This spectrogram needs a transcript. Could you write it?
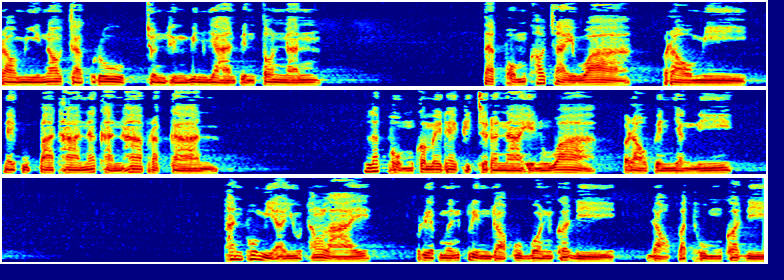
เรามีนอกจากรูปจนถึงวิญญาณเป็นต้นนั้น แต่ผมเข้าใจว่า เรามีในอุปาทานขันห้าประการ และผมก็ไม่ได้พิจารณาเห็นว่า เราเป็นอย่างนี้ ท่านผู้มีอายุทั้งหลาย เปรียบเหมือนกลิ่นดอกอุบลก็ดี ดอกปทุมก็ดี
